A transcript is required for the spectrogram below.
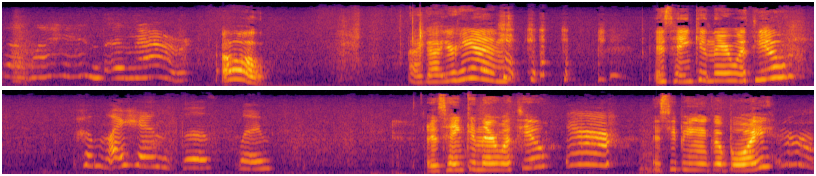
Put my hand in there. Oh. I got your hand. Is Hank in there with you? Put my hand this way. Is Hank in there with you? Yeah. Is he being a good boy? Yeah.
